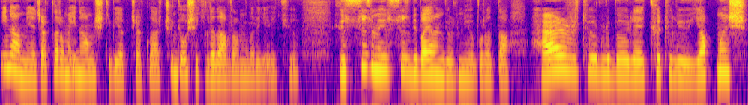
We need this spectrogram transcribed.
İnanmayacaklar ama inanmış gibi yapacaklar. Çünkü o şekilde davranmaları gerekiyor. Yüzsüz mü yüzsüz bir bayan görünüyor burada. Her türlü böyle kötülüğü yapmış.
